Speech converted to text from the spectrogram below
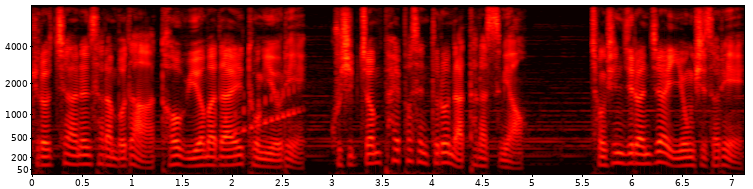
그렇지 않은 사람보다 더 위험하다의 동의율이 90.8%로 나타났으며 정신질환자 이용시설이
